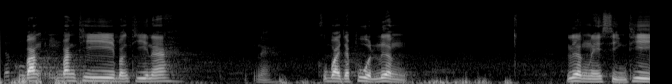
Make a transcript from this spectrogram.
แล้วครูบางเองบางทีบางทีนะนะครูบาจะพูดเรื่อง เรื่องในสิ่งที่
